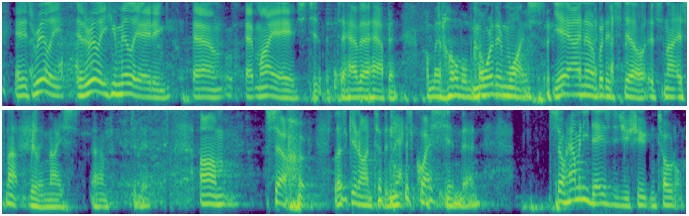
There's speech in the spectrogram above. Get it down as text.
and it's really it's really humiliating um, at my age to to have that happen I'm at home. I'm more than once. Yeah, I know, but it's still it's not it's not really nice um, to do. Um, so let's get on to the next question then. So, how many days did you shoot in total,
